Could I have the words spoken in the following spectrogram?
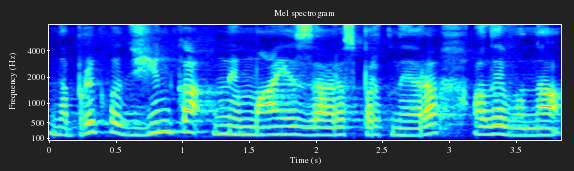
наприклад, жінка не має зараз партнера, але вона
